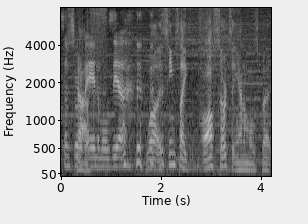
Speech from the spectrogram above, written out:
Some sort of animals. Yeah. Well, it seems like all sorts of animals, but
